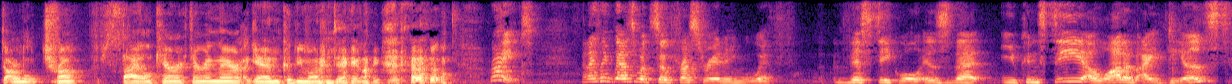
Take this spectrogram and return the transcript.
Donald Trump style character in there. Again, could be modern day. Like Right. And I think that's what's so frustrating with this sequel is that you can see a lot of ideas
